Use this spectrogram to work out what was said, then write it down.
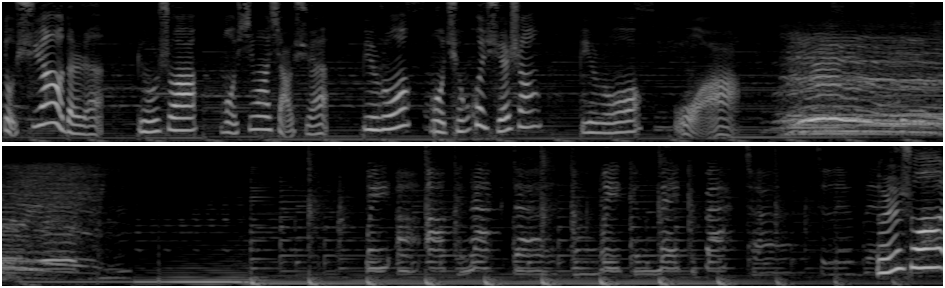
有需要的人，比如说某希望小学，比如某穷困学生，比如我。有人说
